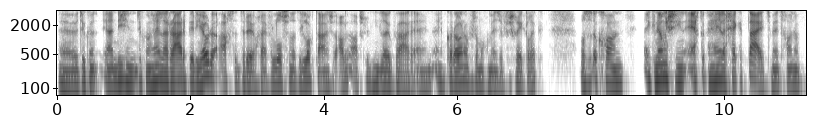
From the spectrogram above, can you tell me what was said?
Eh, we natuurlijk een, ja, in die zin natuurlijk een hele rare periode achter de rug. Even los van dat die lockdowns ab- absoluut niet leuk waren en, en corona voor sommige mensen verschrikkelijk. Was het ook gewoon economisch gezien echt ook een hele gekke tijd. Met gewoon een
